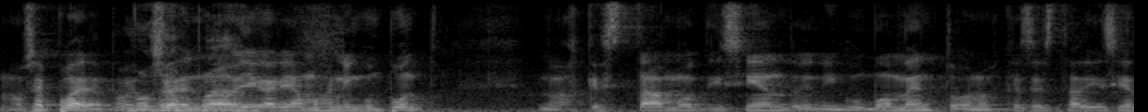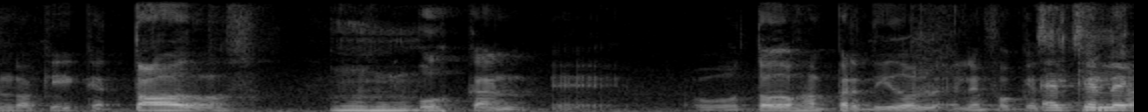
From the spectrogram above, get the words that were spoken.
No se puede, porque entonces no llegaríamos a ningún punto. No es que estamos diciendo en ningún momento, no es que se está diciendo aquí que todos buscan eh, o todos han perdido el, enfoque el que, le,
